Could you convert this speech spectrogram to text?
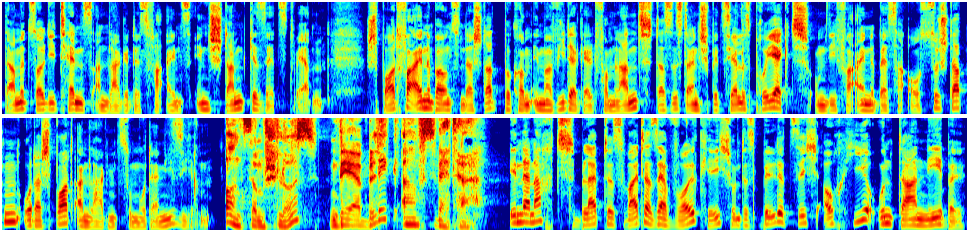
Damit soll die Tennisanlage des Vereins instand gesetzt werden. Sportvereine bei uns in der Stadt bekommen immer wieder Geld vom Land. Das ist ein spezielles Projekt, um die Vereine besser auszustatten oder Sportanlagen zu modernisieren. Und zum Schluss der Blick aufs Wetter. In der Nacht bleibt es weiter sehr wolkig und es bildet sich auch hier und da Nebel.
